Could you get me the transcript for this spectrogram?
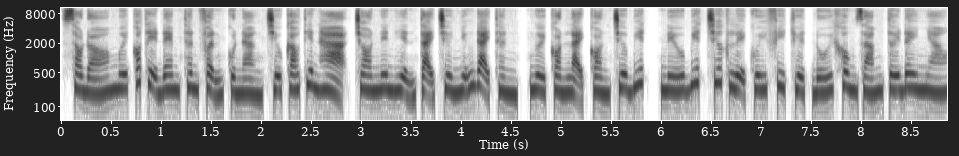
sau đó mới có thể đem thân phận của nàng chiếu cáo thiên hạ cho nên hiện tại trừ những đại thần, người còn lại còn chưa biết, nếu biết trước lệ quý phi tuyệt đối không dám tới đây nháo.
